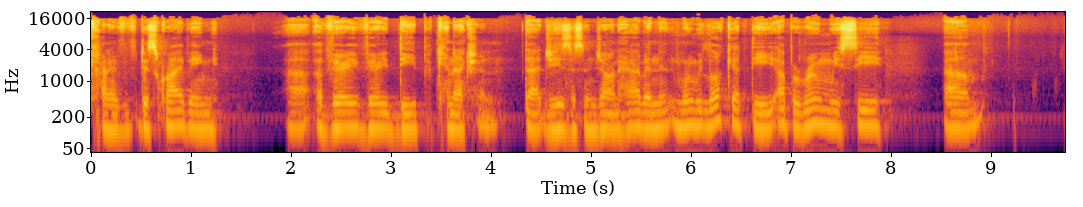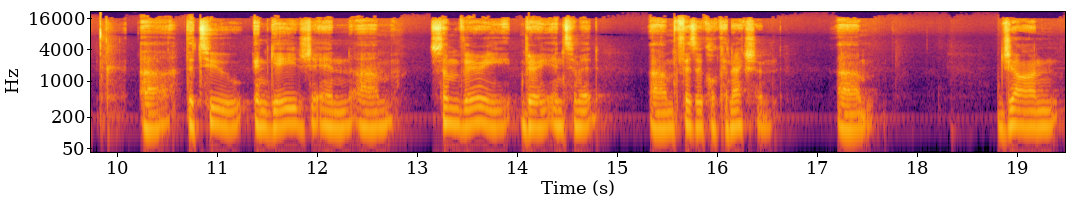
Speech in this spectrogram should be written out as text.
kind of describing uh, a very, very deep connection that Jesus and John have. And when we look at the upper room, we see um, uh, the two engaged in um, some very, very intimate um, physical connection. Um, John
